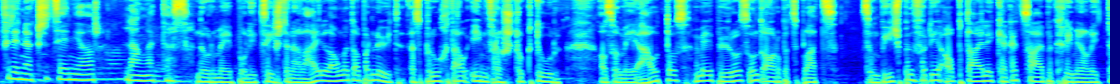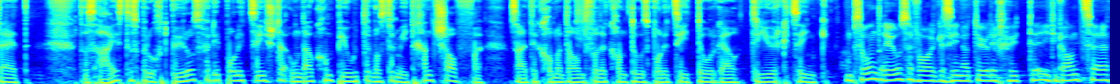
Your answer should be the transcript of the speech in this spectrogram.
für die nächsten zehn Jahre lange das. Nur mehr Polizisten allein langen aber nicht. Es braucht auch Infrastruktur, also mehr Autos, mehr Büros und Arbeitsplätze. Zum Beispiel für die Abteilung gegen Cyberkriminalität. Das heißt, es braucht Büros für die Polizisten und auch Computer, die damit arbeiten können, sagt der Kommandant der Kantonspolizei Thurgau, Jürg Zink. Und besondere Herausforderungen sind natürlich heute in die ganze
